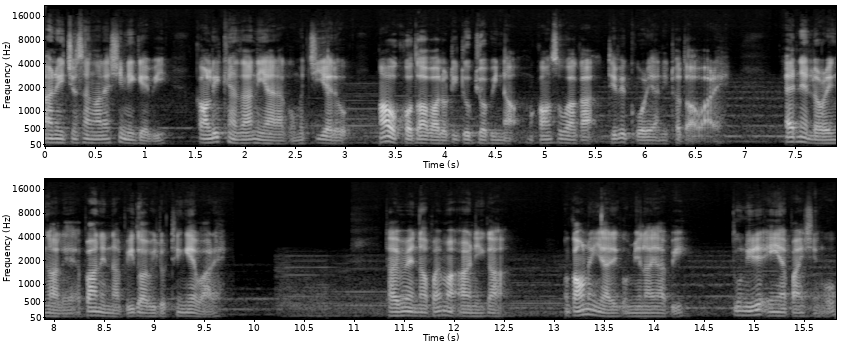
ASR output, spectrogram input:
အာနီဂျွန်ဆန်ကလည်းရှိနေခဲ့ပြီးကောင်းလေးခံစားနေရတာကိုမကြည့်ရလို့ငါ့ကိုခေါ်သွားပါလို့တီတိုပြောပြီးနောက်မကောင်းဆိုးဝါကဒေးဗစ်ကိုရီးယားနေထွက်သွားပါတယ်။အဲ့နဲ့လော်ရင်းကလည်းအပနေနာပြီးသွားပြီလို့ထင်ခဲ့ပါတယ်။ ဒါပေမဲ့နောက်ပိုင်းမှာအာနီကမကောင်းတဲ့ຢာတွေကိုမြင်လာရပြီးသူနေတဲ့အိမ်ရပိုင်ရှင်ကို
